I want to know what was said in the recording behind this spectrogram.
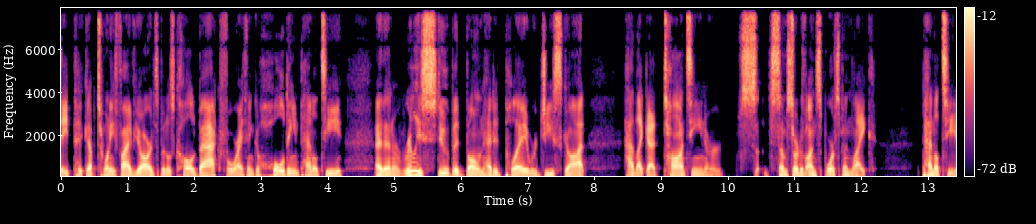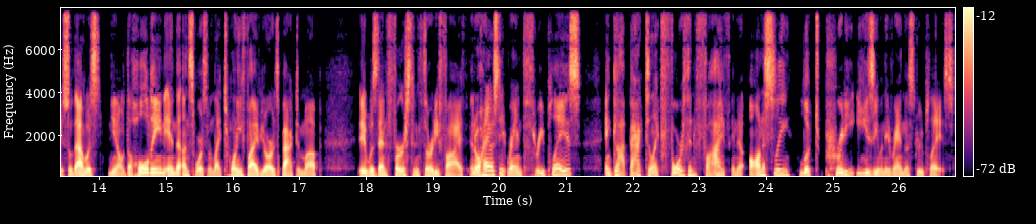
they pick up 25 yards, but it was called back for, I think, a holding penalty. And then a really stupid, boneheaded play where Gee Scott had like a taunting or some sort of unsportsmanlike penalty. So that was, you know, the holding and the unsportsmanlike 25 yards backed him up. It was then first and 35. And Ohio State ran three plays and got back to like fourth and five. And it honestly looked pretty easy when they ran those three plays.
